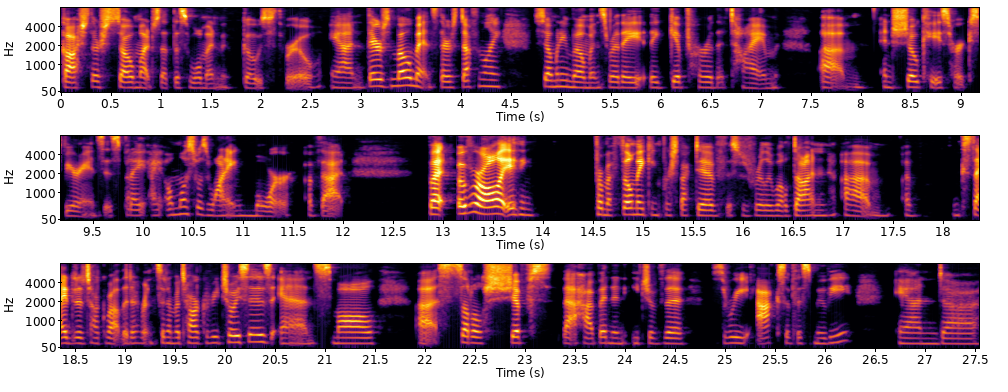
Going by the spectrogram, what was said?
gosh, there's so much that this woman goes through. And there's moments, there's definitely so many moments where they they give her the time um, and showcase her experiences. But I, I almost was wanting more of that. But overall, I think from a filmmaking perspective, this was really well done. Um, I'm excited to talk about the different cinematography choices and small, uh, subtle shifts that happen in each of the three acts of this movie. And uh,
